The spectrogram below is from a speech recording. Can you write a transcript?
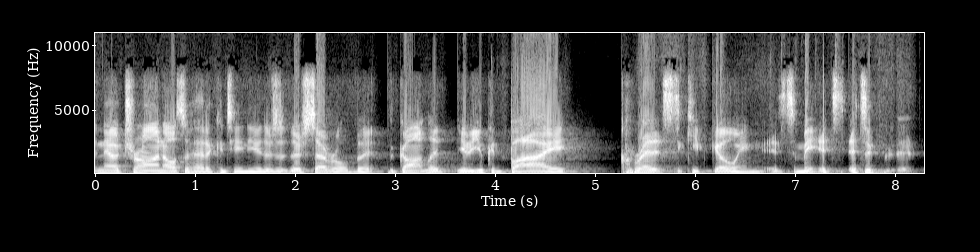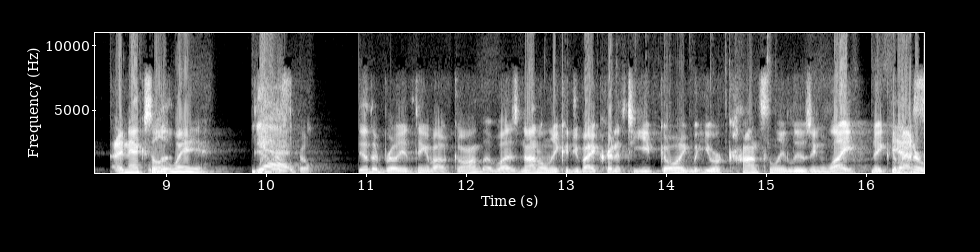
now Tron also had a continue. There's there's several, but the Gauntlet, you know, you could buy credits to keep going. It's ama- it's it's a an excellent way. yeah The other brilliant thing about Gauntlet was not only could you buy credits to keep going, but you were constantly losing life. Like no Yes. matter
